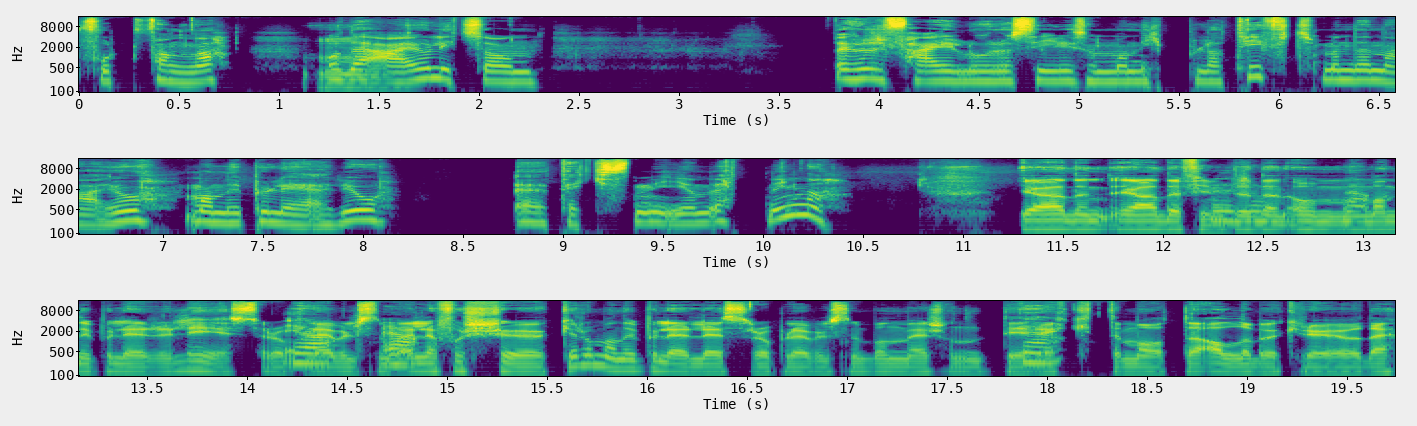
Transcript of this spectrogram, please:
fort fanga. Og det er jo litt sånn Det er kanskje feil ord å si liksom manipulativt, men den er jo Manipulerer jo eh, teksten i en retning, da. Ja, den, ja definitivt. Den, og Ja. manipulerer leseropplevelsen, Ja, ja. eller forsøker å manipulere leseropplevelsen på en mer sånn direkte måte. Alle bøker gjør jo det,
